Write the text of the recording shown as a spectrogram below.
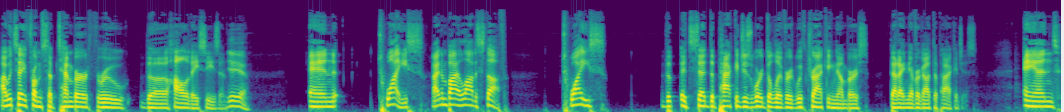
I would say from September through the holiday season. Yeah. Yeah. and twice I didn't buy a lot of stuff. Twice, the it said the packages were delivered with tracking numbers that I never got the packages, and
